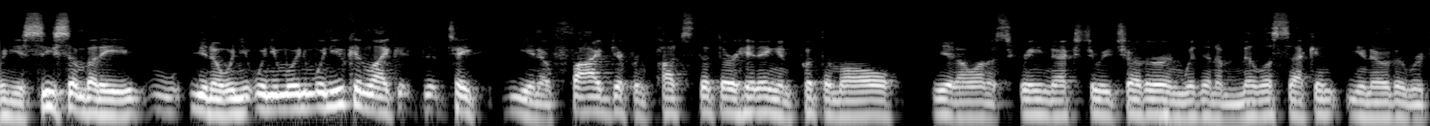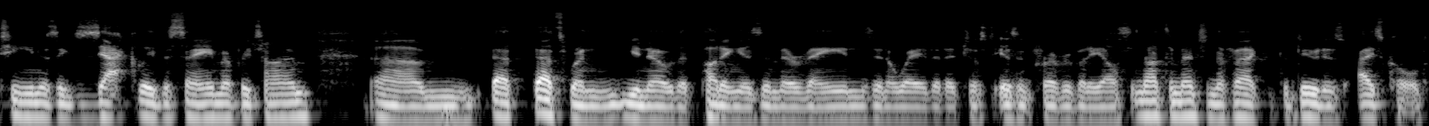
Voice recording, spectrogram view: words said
when you see somebody you know when you when you when, when you can like take you know five different putts that they're hitting and put them all you know on a screen next to each other and within a millisecond you know the routine is exactly the same every time. Um that that's when you know that putting is in their veins in a way that it just isn't for everybody else. Not to mention the fact that the dude is ice cold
